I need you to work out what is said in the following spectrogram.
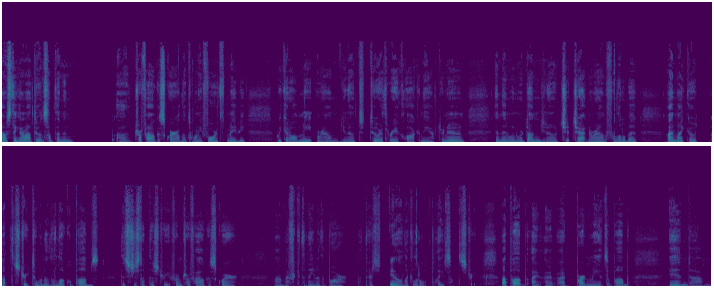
I was thinking about doing something in uh, Trafalgar Square on the 24th, maybe. We could all meet around, you know, t- 2 or 3 o'clock in the afternoon. And then when we're done, you know, chit chatting around for a little bit, I might go up the street to one of the local pubs that's just up the street from Trafalgar Square. Um, I forget the name of the bar, there's, you know, like a little place up the street. A pub. I, I, I pardon me, it's a pub. And um,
